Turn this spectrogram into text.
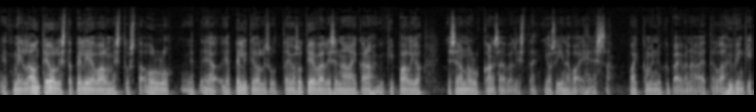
että meillä on teollista pelien valmistusta ollut ja, ja, ja peliteollisuutta jo sotien välisenä aikana hyvinkin paljon, ja se on ollut kansainvälistä jo siinä vaiheessa, vaikka me nykypäivänä ajatellaan hyvinkin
